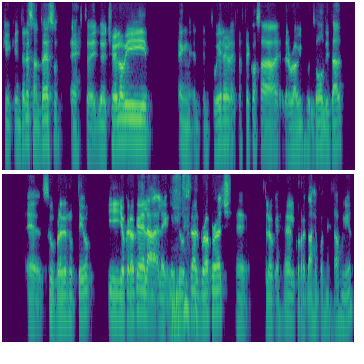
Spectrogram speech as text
qué, interesante eso. Este, de hecho, yo lo vi en, en, Twitter, esta cosa de Robinhood Gold y tal, eh, súper disruptivo. Y yo creo que la, la, industria del brokerage de lo que es el corretaje pues, en Estados Unidos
